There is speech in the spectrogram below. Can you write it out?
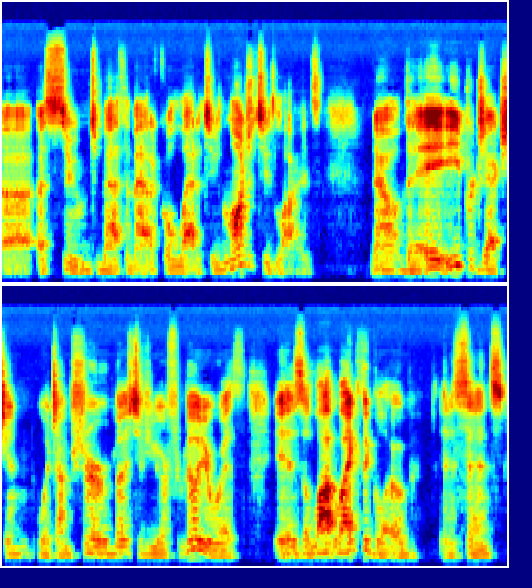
uh, assumed mathematical latitude and longitude lines. Now, the AE projection, which I'm sure most of you are familiar with, is a lot like the globe in a sense,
